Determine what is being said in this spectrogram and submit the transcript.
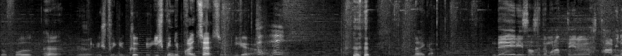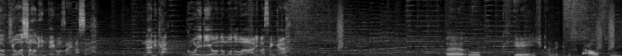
So voll... Ich bin die, Kü ich bin die Prinzessin, ja. Yeah. Na egal. 出入りさせてもらっている旅の行商人でございます何かご入り用のものはありませんか Äh, okay, ich kann etwas kaufen.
